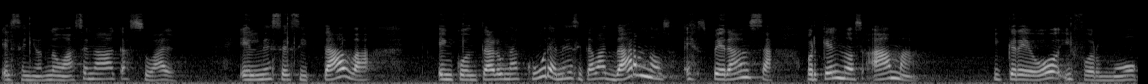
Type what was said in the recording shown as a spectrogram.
El Señor no hace nada casual. Él necesitaba encontrar una cura, necesitaba darnos esperanza, porque Él nos ama y creó y formó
